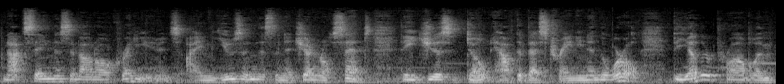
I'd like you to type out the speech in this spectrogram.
I'm not saying this about all credit unions. I'm using this in a general sense. They just don't have the best training in the world. The other problem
